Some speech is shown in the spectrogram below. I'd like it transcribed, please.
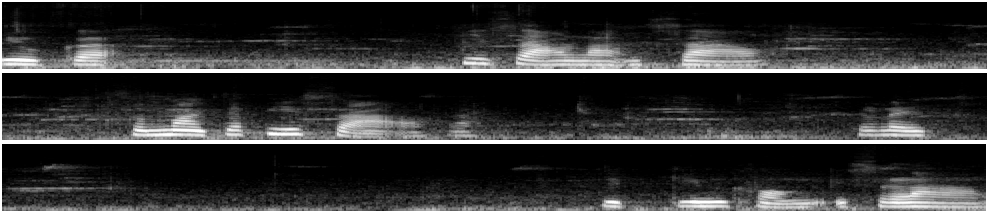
อยู่กับพี่สาวหลานสาว สมัครจะพี่สาวค่ะ ก็เลยติดกินของอิสลาม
